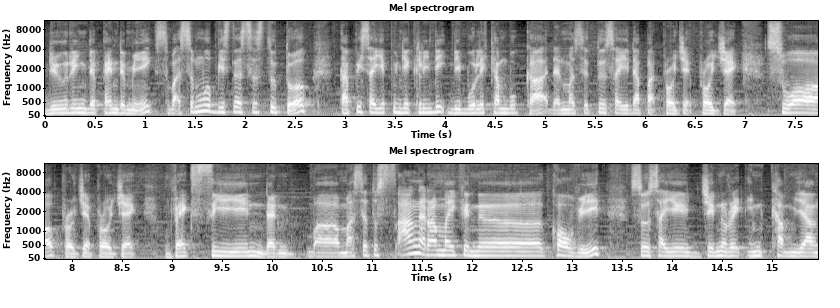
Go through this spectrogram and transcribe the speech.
during the pandemic sebab semua businesses tutup tapi saya punya klinik dibolehkan buka dan masa tu saya dapat projek-projek swab, projek-projek vaksin dan uh, masa tu sangat ramai kena covid. So saya generate income yang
